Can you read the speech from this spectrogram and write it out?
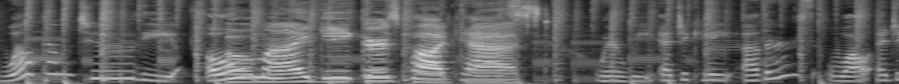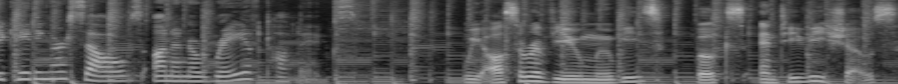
Welcome to the Oh, oh My Geekers podcast, where we educate others while educating ourselves on an array of topics. We also review movies, books, and TV shows.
